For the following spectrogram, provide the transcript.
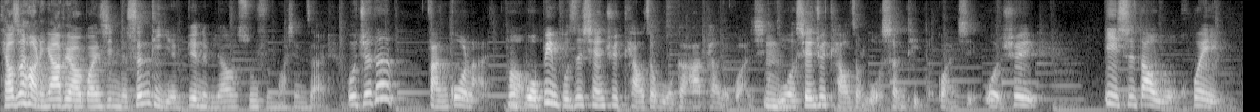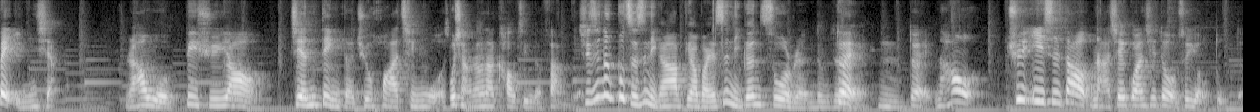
调整好你跟阿飘的关系，你的身体也变得比较舒服吗？现在我觉得。反过来，我我并不是先去调整我跟阿飘的关系，我先去调整我身体的关系，我去意识到我会被影响，然后我必须要坚定的去划清我不想让他靠近的范围。其实那不只是你跟阿飘吧，也是你跟所有人，对不对？对，嗯，对。然后去意识到哪些关系对我是有毒的，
